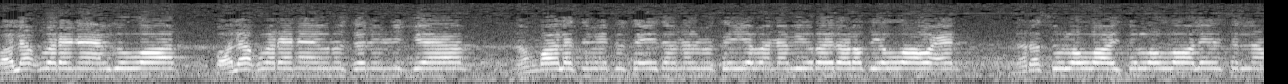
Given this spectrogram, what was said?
قال أخبرنا عبد الله. قال أخبرنا يونس بن شهاب من قال سمعت سيد بن المسيب عن أبي هريرة رضي الله عنه أن رسول الله صلى الله عليه وسلم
